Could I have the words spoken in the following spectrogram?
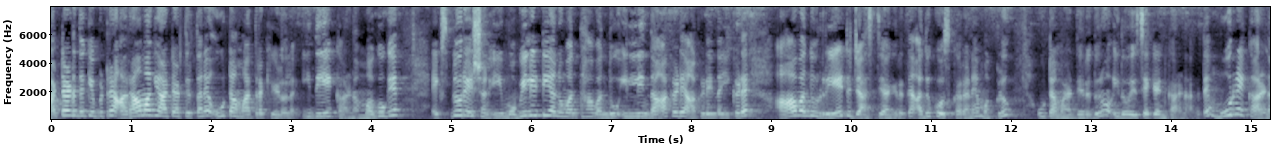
ಆಟ ಆಡೋದಕ್ಕೆ ಬಿಟ್ಟರೆ ಆರಾಮಾಗಿ ಆಟ ಆಡ್ತಿರ್ತಾನೆ ಊಟ ಮಾತ್ರ ಕೇಳೋಲ್ಲ. ಇದೇ ಕಾರಣ. ಮಗುಗೆ ಎಕ್ಸ್ಪ್ಲೋರೇಷನ್ ಈ ಮೊಬಿಲಿಟಿ ಅನ್ನುವಂತಹ ಒಂದು ಇಲ್ಲಿಂದ ಆ ಕಡೆ, ಆ ಕಡೆಯಿಂದ ಈ ಕಡೆ, ಆ ಒಂದು ರೇಟ್ ಜಾಸ್ತಿ ಆಗಿರುತ್ತೆ. ಅದಕ್ಕೋಸ್ಕರನೇ ಮಕ್ಕಳು ಊಟ ಮಾಡದೇ ಇರೋದು ಇದು ಸೆಕೆಂಡ್ ಕಾರಣ ಆಗುತ್ತೆ. ಮೂರನೇ ಕಾರಣ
